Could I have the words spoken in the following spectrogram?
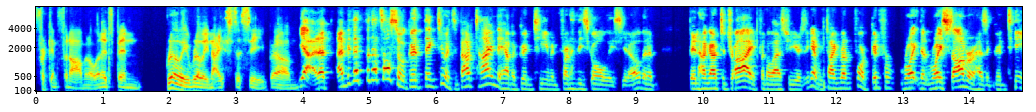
freaking phenomenal, and it's been really, really nice to see. Um, yeah, that I mean that, but that's also a good thing too. It's about time they have a good team in front of these goalies, you know, that have been hung out to dry for the last few years. Again, we talked about it before. Good for Roy that Roy Sommer has a good team.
